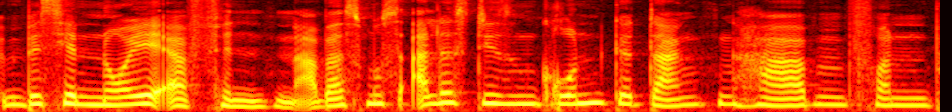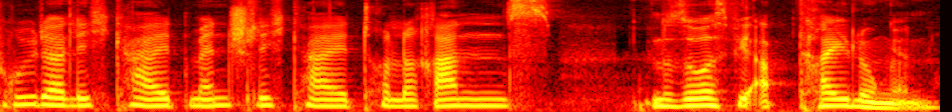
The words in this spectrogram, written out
ein bisschen neu erfinden. Aber es muss alles diesen Grundgedanken haben von Brüderlichkeit, Menschlichkeit, Toleranz. Sowas wie Abteilungen.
